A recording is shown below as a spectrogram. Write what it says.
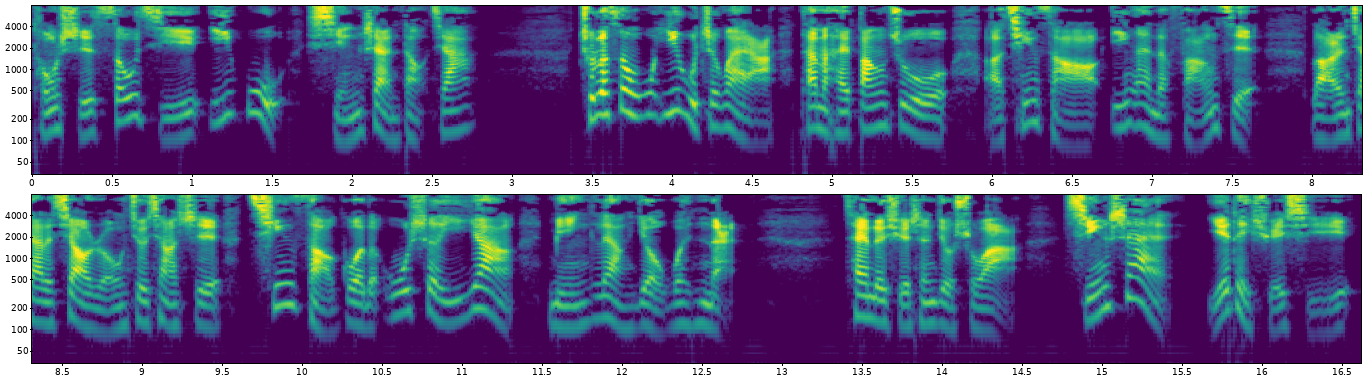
同时搜集衣物，行善到家。除了送物衣物之外啊，他们还帮助啊清扫阴暗的房子。老人家的笑容就像是清扫过的屋舍一样明亮又温暖。参与的学生就说啊，行善也得学习，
